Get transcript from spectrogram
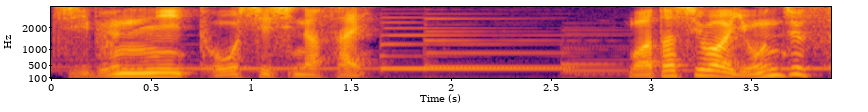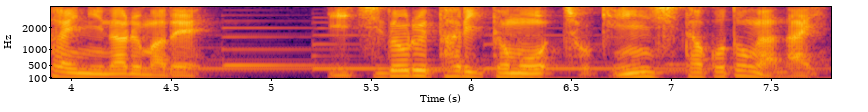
自分に投資しなさい。私は40歳になるまで1ドルたりとも貯金したことがない。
